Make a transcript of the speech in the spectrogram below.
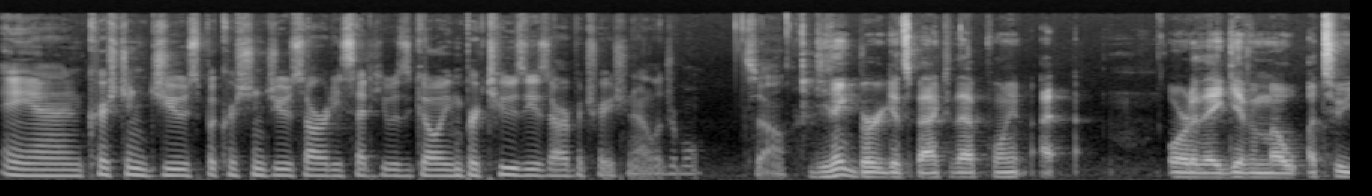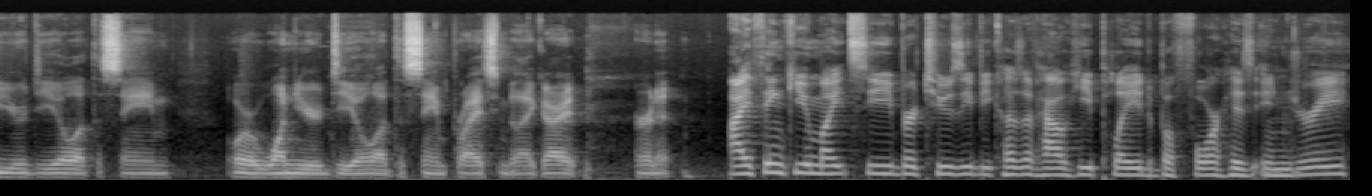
and Christian Djoos, but Christian Djoos already said he was going. Bertuzzi is arbitration eligible. So Do you think Bert gets back to that point, I, or do they give him a, a two year deal at the same or one year deal at the same price and be like, all right, earn it? I think you might see Bertuzzi because of how he played before his injury.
